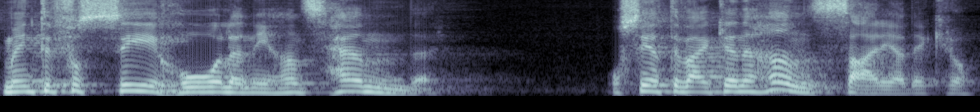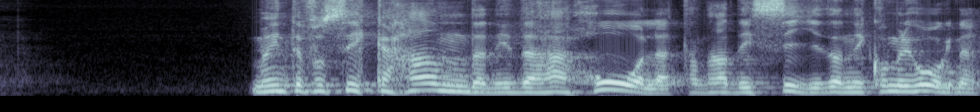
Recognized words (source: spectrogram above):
Om jag inte får se hålen i hans händer och se att det verkligen är hans sargade kropp. Om jag inte får sticka handen i det här hålet han hade i sidan. Ni kommer ihåg när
